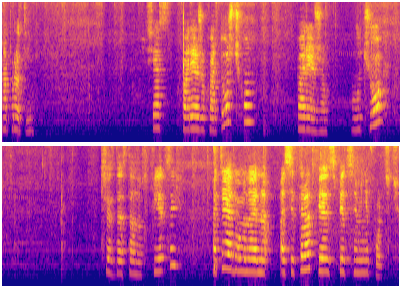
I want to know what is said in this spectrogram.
на противень. Сейчас порежу картошечку, порежу лучок. Сейчас достану специй. Хотя я думаю, наверное, осетрат специями не портить.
